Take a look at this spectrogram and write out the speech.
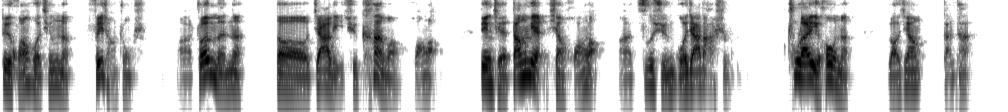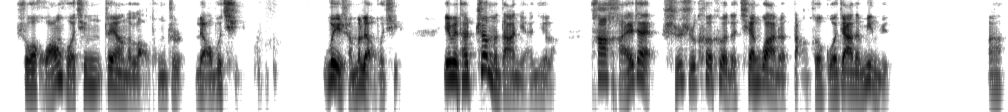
对黄火清呢非常重视啊，专门呢到家里去看望黄老，并且当面向黄老啊咨询国家大事。出来以后呢，老姜感叹。说黄火清这样的老同志了不起，为什么了不起？因为他这么大年纪了，他还在时时刻刻的牵挂着党和国家的命运。啊，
